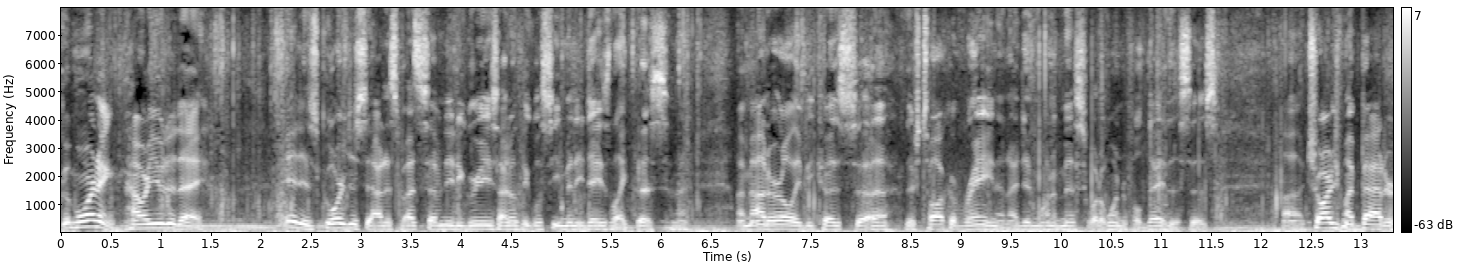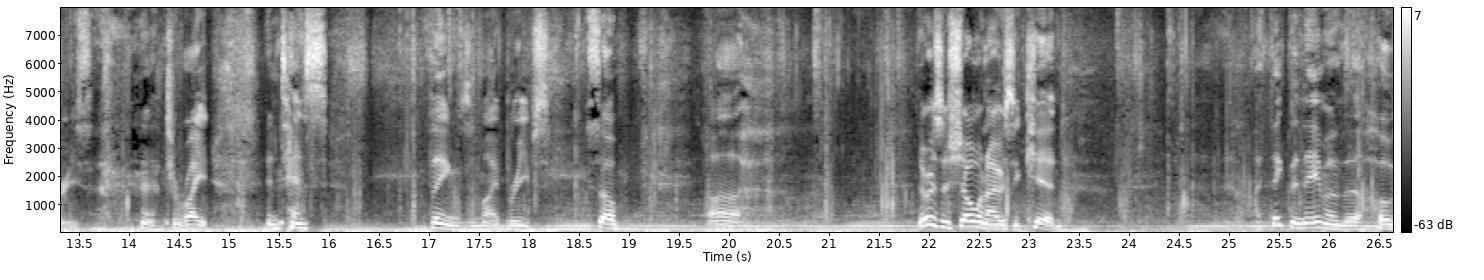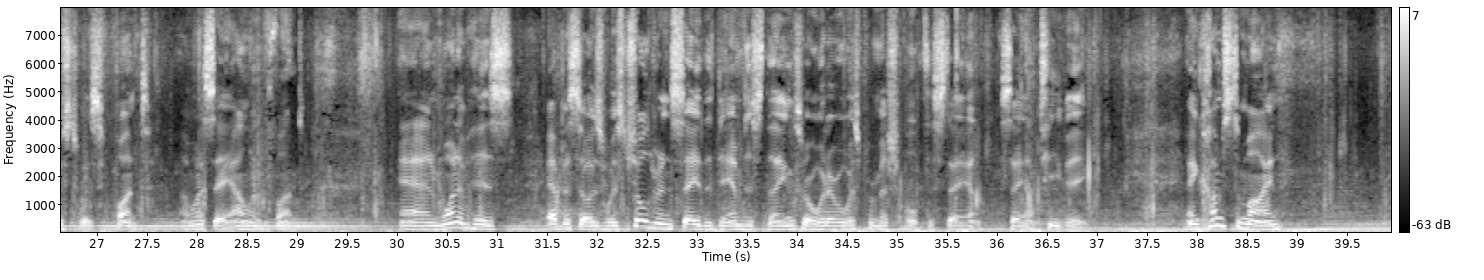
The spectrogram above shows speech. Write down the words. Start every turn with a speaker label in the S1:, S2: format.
S1: Good morning. How are you today? It is gorgeous out. It's about 70 degrees. I don't think we'll see many days like this. I, am out early because uh, there's talk of rain, and I didn't want to miss what a wonderful day this is. Uh, charge my batteries to write intense things in my briefs. So, uh, there was a show when I was a kid. I think the name of the host was Funt. I want to say Allen Funt and one of his episodes was children say the damnedest things or whatever was permissible to say on, say on TV. And comes to mind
